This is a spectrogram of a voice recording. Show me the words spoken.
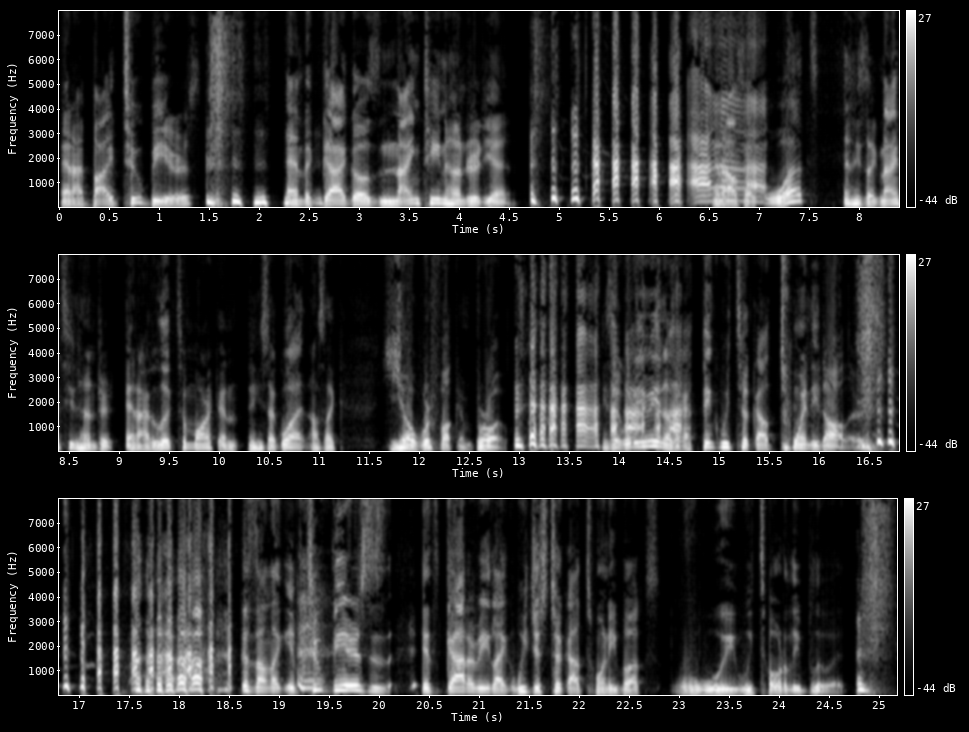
And I buy two beers, and the guy goes nineteen hundred yen, and I was like, what? And he's like nineteen hundred, and I looked to Mark, and, and he's like, what? I was like, yo, we're fucking broke. he's like, what do you mean? I was like, I think we took out twenty dollars. Because I'm like, if two beers is, it's gotta be like we just took out twenty bucks. We we totally blew it.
